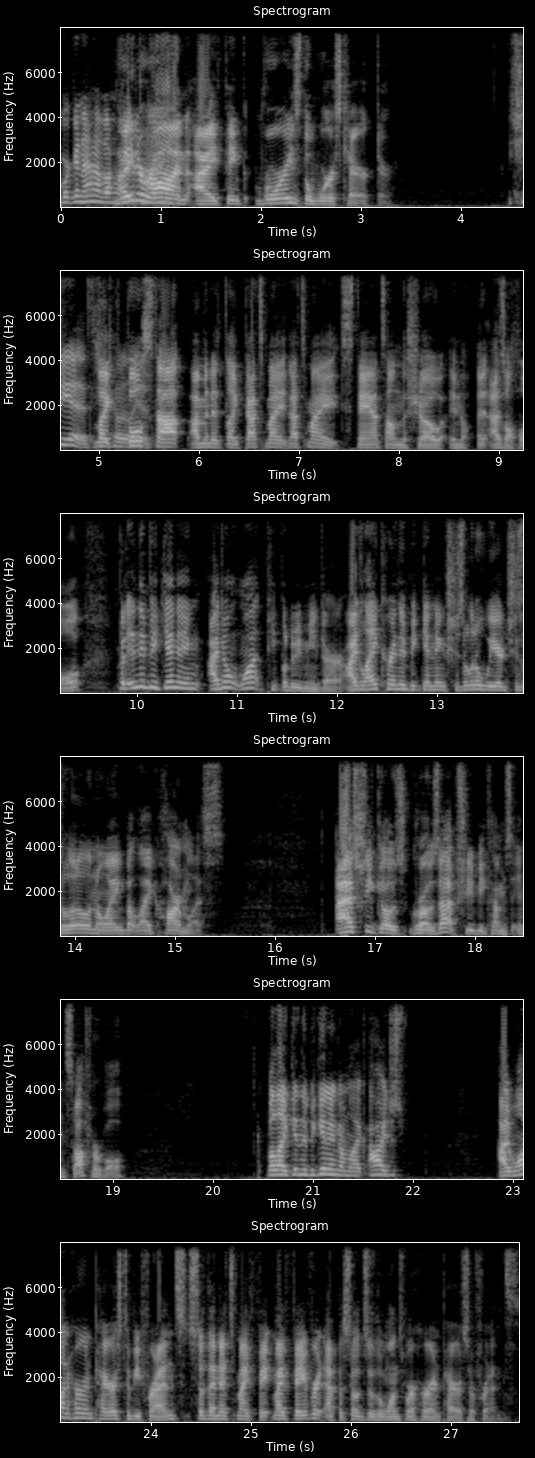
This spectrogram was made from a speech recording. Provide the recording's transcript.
We're gonna have a hard Later time. on, I think Rory's the worst character. She is. She Like totally full is. stop. I'm gonna like that's my that's my stance on the show in as a whole. But in the beginning, I don't want people to be mean to her. I like her in the beginning. She's a little weird. She's a little annoying, but like harmless. As she goes grows up, she becomes insufferable. But like in the beginning, I'm like, oh, I just I want her and Paris to be friends. So then it's my fa- my favorite episodes are the ones where her and Paris are friends.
